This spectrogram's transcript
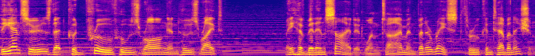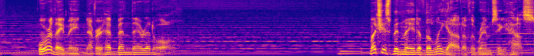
The answers that could prove who's wrong and who's right may have been inside at one time and been erased through contamination, or they may never have been there at all. Much has been made of the layout of the Ramsey house.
